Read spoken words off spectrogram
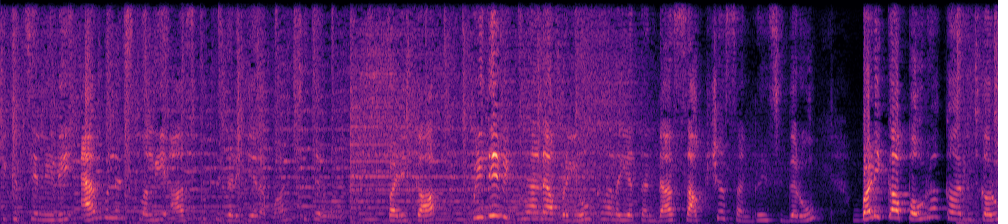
ಚಿಕಿತ್ಸೆ ನೀಡಿ ಆಂಬ್ಯುಲೆನ್ಸ್ನಲ್ಲಿ ಆಸ್ಪತ್ರೆಗಳಿಗೆ ರವಾನಿಸಿದರು. ಬಳಿಕ ವಿಧಿವಿಜ್ಞಾನ ಪ್ರಯೋಗಾಲಯ ತಂಡ ಸಾಕ್ಷ್ಯ ಸಂಗ್ರಹಿಸಿದರು ಬಳಿಕ ಪೌರ ಕಾರ್ಮಿಕರು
